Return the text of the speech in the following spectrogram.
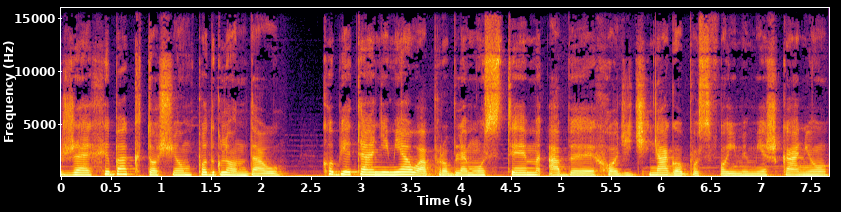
że chyba ktoś ją podglądał. Kobieta nie miała problemu z tym, aby chodzić nago po swoim mieszkaniu,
